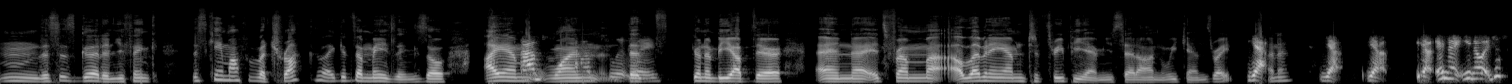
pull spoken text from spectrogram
mm, this is good, and you think this came off of a truck. Like it's amazing. So I am one that's gonna be up there, and uh, it's from uh, 11 a.m. to 3 p.m. You said on weekends, right? Yeah, Anna? yeah, yeah, yeah. And uh, you know, it just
